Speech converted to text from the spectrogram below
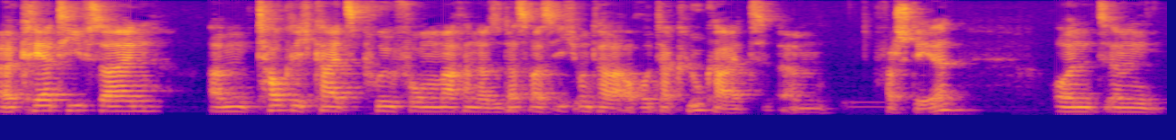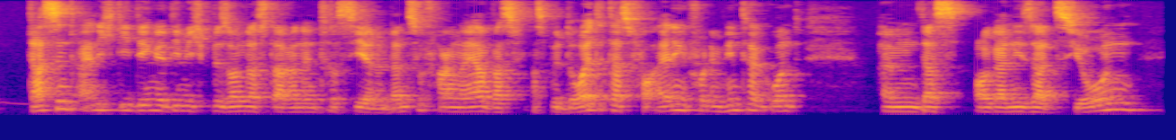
äh, kreativ sein, ähm, Tauglichkeitsprüfungen machen, also das, was ich unter, auch unter Klugheit ähm, verstehe. Und ähm, das sind eigentlich die Dinge, die mich besonders daran interessieren. Und dann zu fragen, naja, was, was bedeutet das vor allen Dingen vor dem Hintergrund, ähm, dass Organisationen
